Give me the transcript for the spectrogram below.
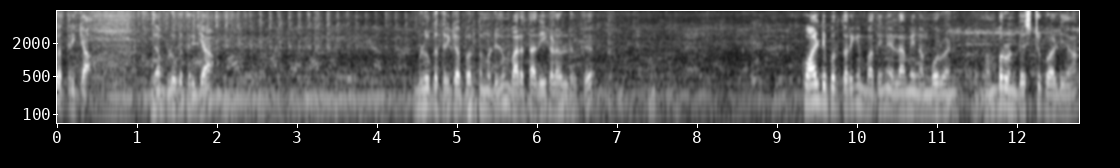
கத்திரிக்காய். இதுதான் ப்ளூ கத்திரிக்காய். ப்ளூ கத்திரிக்காய் பொறுத்த மட்டிலும் வரத்து அதிக அளவில் இருக்குது குவாலிட்டி பொறுத்த வரைக்கும் பார்த்திங்கன்னா எல்லாமே number one number one best quality தான்.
